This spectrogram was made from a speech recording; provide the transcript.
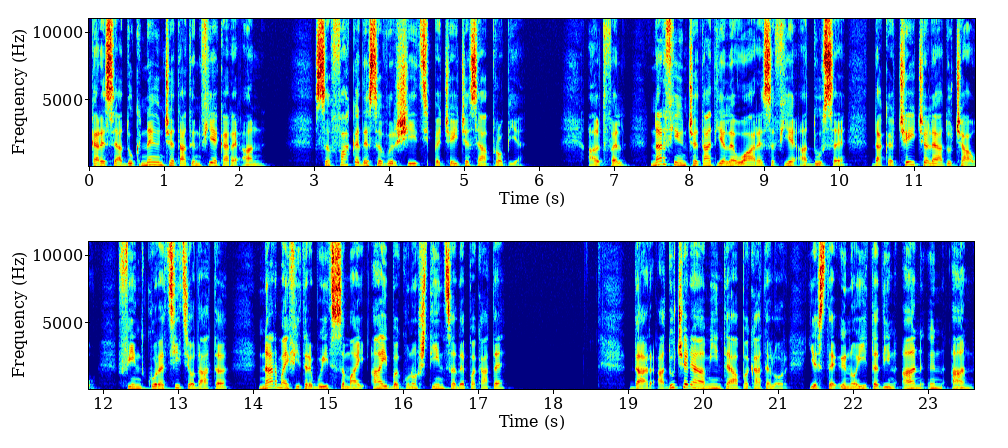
care se aduc neîncetat în fiecare an, să facă de săvârșiți pe cei ce se apropie. Altfel, n-ar fi încetat ele oare să fie aduse dacă cei ce le aduceau, fiind curățiți odată, n-ar mai fi trebuit să mai aibă cunoștință de păcate? Dar aducerea aminte a păcatelor este înnoită din an în an,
